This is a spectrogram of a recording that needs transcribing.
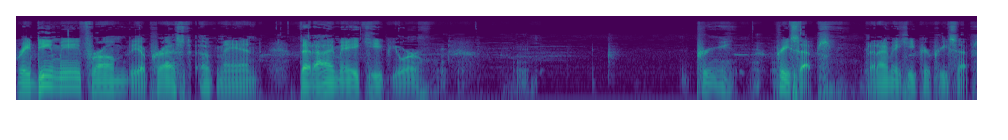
Redeem me from the oppressed of man, that I may keep your pre- precepts. That I may keep your precepts.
